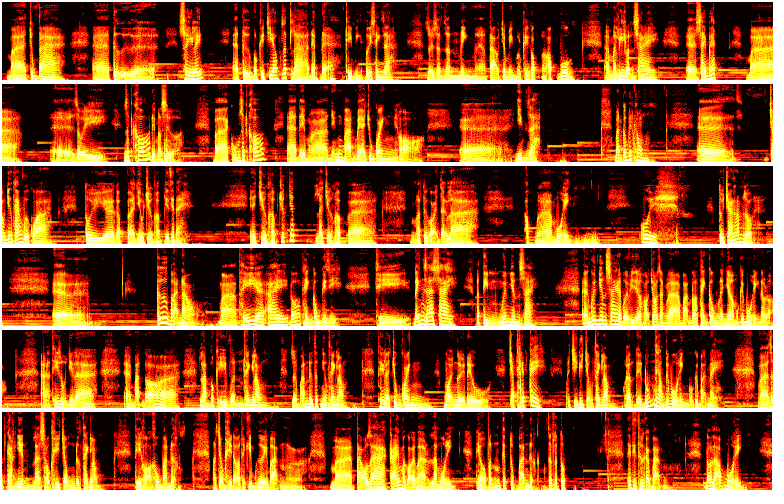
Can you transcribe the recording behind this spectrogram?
mà chúng ta uh, tự uh, xây lấy Ờ, từ một cái chiếc ốc rất là đẹp đẽ khi mình mới sinh ra. Rồi dần dần mình ờ, tạo cho mình một cái góc ốc vuông à, mà lý luận sai ờ, sai bét, mà rồi rất khó để mà sửa. Và cũng rất khó à, để mà những bạn bè chung quanh họ nhìn ra. Bạn có biết không? Trong những tháng vừa qua tôi ờ, gặp ờ, nhiều trường hợp như thế này. Trường hợp trước nhất là trường hợp ờ, mà tôi gọi rằng là ốc mô hình. Ôi, tôi chán lắm rồi. Cứ bạn nào mà thấy ai đó thành công cái gì thì đánh giá sai và tìm nguyên nhân sai. Nguyên nhân sai là bởi vì họ cho rằng là bạn đó thành công là nhờ một cái mô hình nào đó à, thí dụ như là à, bạn đó à, làm một cái vườn thanh long rồi bán được rất nhiều thanh long. Thế là chung quanh mọi người đều chặt hết cây và chỉ đi trồng thanh long và để đúng theo cái mô hình của cái bạn này. Và rất ngạc nhiên là sau khi trồng được thanh long thì họ không bán được. Và trong khi đó thì cái người bạn mà tạo ra cái mà gọi là là mô hình thì họ vẫn tiếp tục bán được rất là tốt. Thế thì thưa các bạn đó là óc mô hình.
